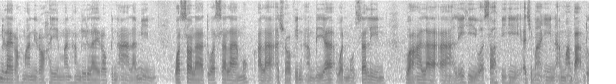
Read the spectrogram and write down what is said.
มิลลาฮิรเราะห์มานิรเราะฮีมอันฮัมดุลิลลาฮิรอบบิลอาลามีน วัสสลาตุวัสสลามุอะลาอัชรอฟินอัมบิยะวันมุสลินวะอะลาอาลิฮิวะซอฮบิฮิอัจมาอินอัมมาบะดุ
